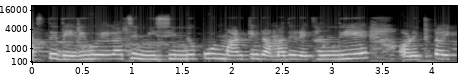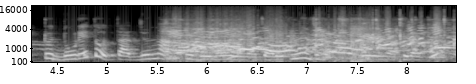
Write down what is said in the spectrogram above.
আসতে দেরি হয়ে গেছে নিশ্চিন্দপুর মার্কেট আমাদের এখান দিয়ে অনেকটা একটু দূরে তো, তার জন্য আসতে দেরি হয়ে গেছে। আর এখানে দেখো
